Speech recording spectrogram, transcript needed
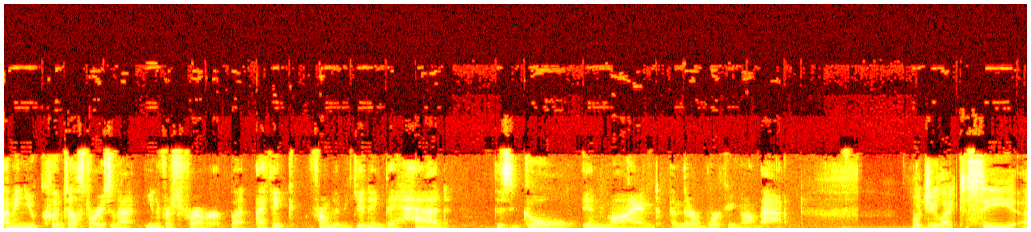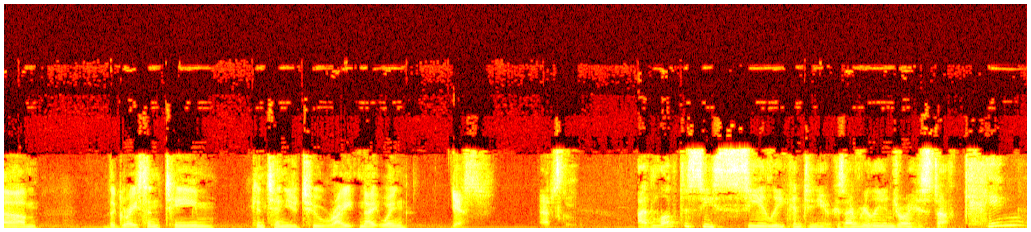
I mean, you could tell stories in that universe forever, but I think from the beginning they had this goal in mind, and they're working on that. Would you like to see um, the Grayson team continue to write Nightwing? yes, absolutely. I'd love to see Seeley continue because I really enjoy his stuff. King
